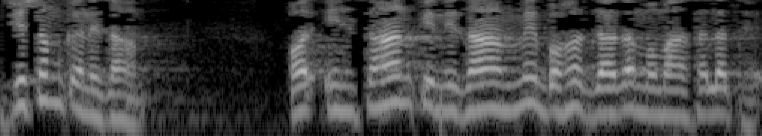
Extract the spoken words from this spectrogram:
جسم کا نظام۔ اور انسان کے نظام میں بہت زیادہ مماثلت ہے۔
